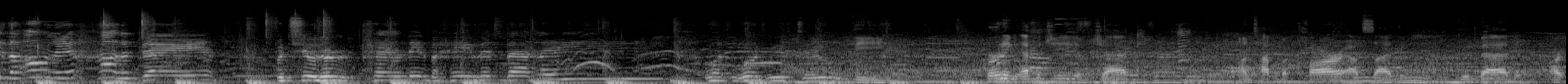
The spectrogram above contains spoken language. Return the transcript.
Is the only holiday for children candy and behaving badly. What would we do? The burning effigy of Jack on top of a car outside the Good Bad Art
